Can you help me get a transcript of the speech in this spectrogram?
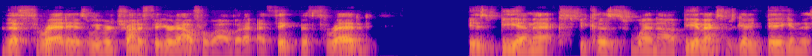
the thread is we were trying to figure it out for a while, but I, I think the thread is BMX because when uh, BMX was getting big in the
